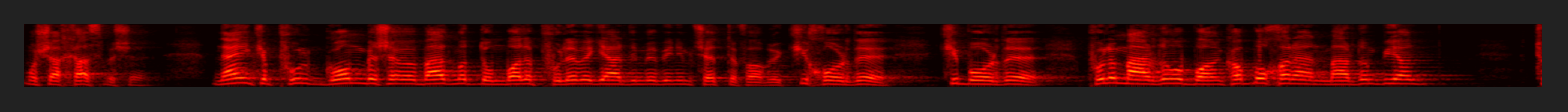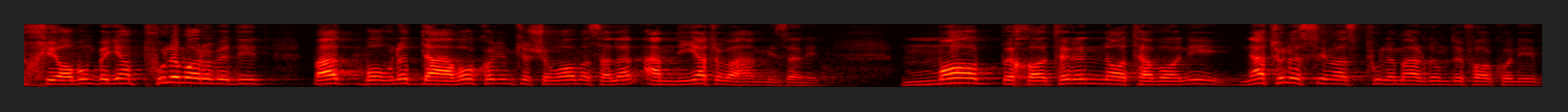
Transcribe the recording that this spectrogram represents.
مشخص بشه. نه اینکه پول گم بشه و بعد ما دنبال پوله بگردیم ببینیم چه اتفاقی. کی خورده کی برده. پول مردم و بانک ها بخورن مردم بیان تو خیابون بگن پول ما رو بدید. بعد با اونا دعوا کنیم که شما مثلا امنیت رو به هم می‌زنید. ما به خاطر ناتوانی نتونستیم از پول مردم دفاع کنیم.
